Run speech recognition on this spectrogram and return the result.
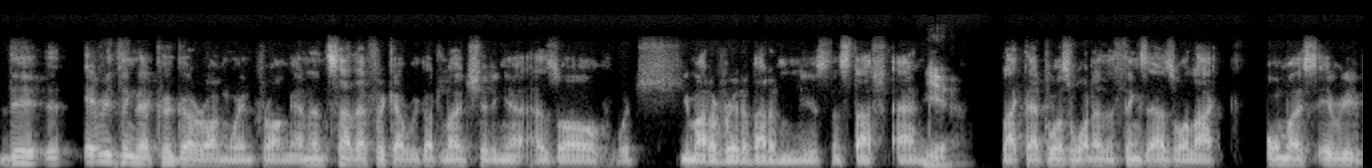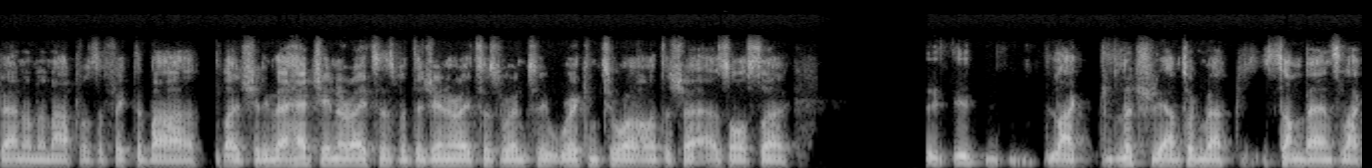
the everything that could go wrong went wrong. And in South Africa, we got load shedding as well, which you might have read about in the news and stuff. And Yeah. like that was one of the things as well. Like almost every band on the night was affected by load shedding. They had generators, but the generators weren't too, working too well at the show as well. So, it, it- like literally, I'm talking about some bands like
